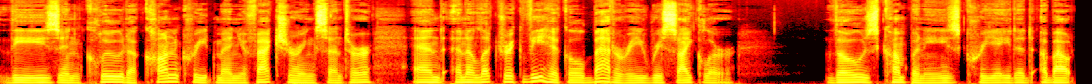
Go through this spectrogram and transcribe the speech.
These include a concrete manufacturing center and an electric vehicle battery recycler those companies created about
